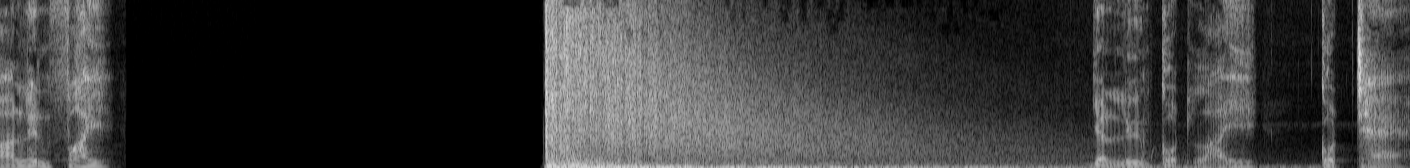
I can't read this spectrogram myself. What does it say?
าเล่นไฟ อย่าลืมกดไลค์ กดแชร์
